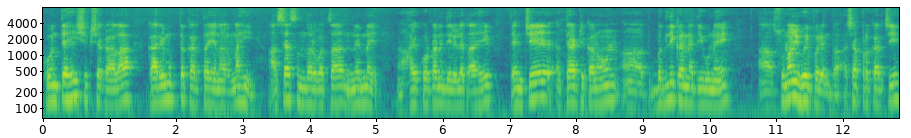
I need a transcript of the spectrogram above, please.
कोणत्याही शिक्षकाला कार्यमुक्त करता येणार नाही अशा संदर्भाचा निर्णय हायकोर्टाने दिलेला आहे. त्यांचे त्या ठिकाणाहून बदली करण्यात येऊ नये सुनावणी होईपर्यंत अशा प्रकारची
